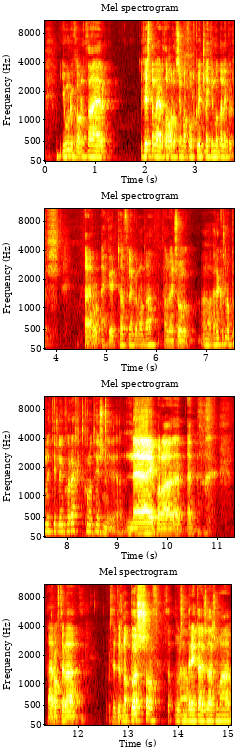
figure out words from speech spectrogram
Unicorn, það er í fyrsta lega er það orð sem að fólk vill ekki nota lengur það er orð- ekki töff lengur nota alveg eins og, Uh, er eitthvað svona politically incorrect connotation í því? eða? nei, bara e, e, það er oft verið að þetta er svona buzzorð það- þú veist, þetta er eitt af þessu það sem að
